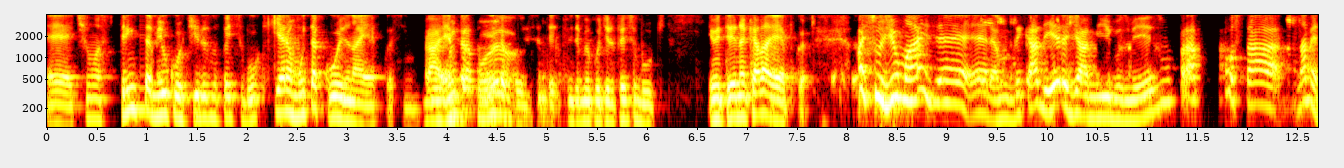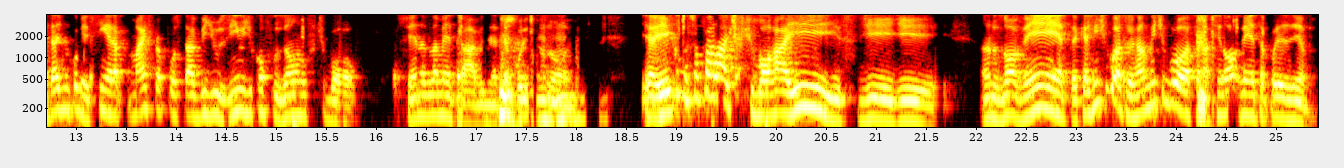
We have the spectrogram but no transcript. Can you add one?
É, tinha umas 30 mil curtidas no Facebook, que era muita coisa na época, assim. Pra muita época, coisa. muita coisa. 30 mil curtidas no Facebook. Eu entrei naquela época. Mas surgiu mais, é, era uma brincadeira de amigos mesmo, para postar. Na verdade, no comecinho era mais para postar videozinho de confusão no futebol. Cenas lamentáveis, né? Até por isso o nome. E aí começou a falar de futebol raiz, de, de anos 90, que a gente gosta, eu realmente gosto. nasci em 90, por exemplo.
